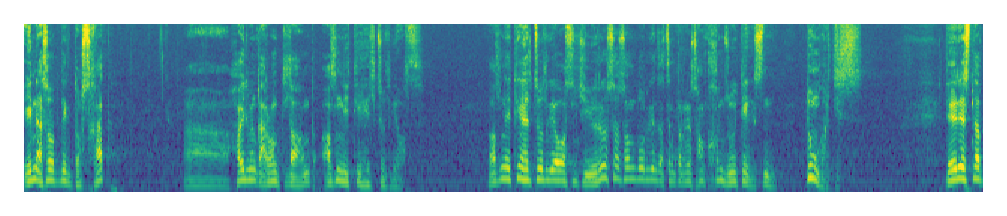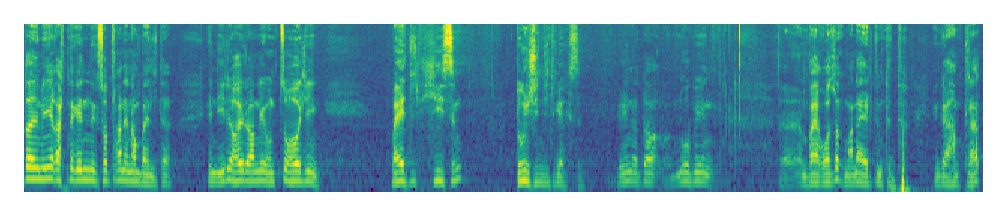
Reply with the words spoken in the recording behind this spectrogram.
энэ асуудлыг тусгаад 2017 онд олон нийтийн хэлцүүлэг явуулсан. Олон нийтийн хэлцүүлэг явуулсан чи ерөөсөө сум дүүргийн засаг даргыг сонгох нь зүйтэй гэсэн дүн гарч ирсэн. Дээрээс нь одоо миний гарт нэг энэ нэг судалгааны ном байна л да. Энэ 92 оны үндсэн хуулийн байдал хийсэн дүн шинжилгээ гэсэн. Энэ одоо нүүбийн э, байгууллага манай эрдэмтэд ингээ хамтраад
